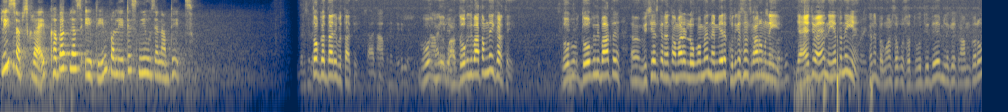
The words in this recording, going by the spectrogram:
Please subscribe Khabar Plus 18 for latest news and updates. तो गद्दारी बताते। वो दोगली बात हम नहीं करते। दो दोगली बात विशेष कर तो हमारे लोगों में न मेरे खुद के संस्कारों में नहीं है। या है जो है नहीं है तो नहीं है। भगवान सबको सद्बुद्धि दे मिलके काम करो।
